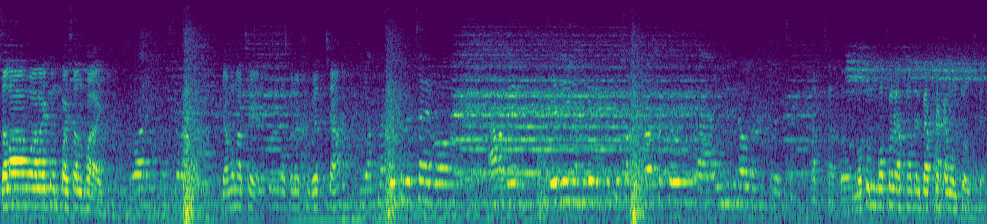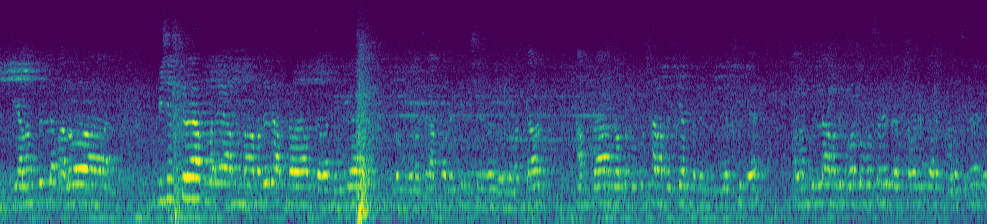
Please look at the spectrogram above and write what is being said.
আসসালামু আলাইকুম ফয়সাল ভাই। কেমন আছে নতুন বছরের শুভেচ্ছা। জি, আপনাকে শুভেচ্ছা এবং আমাদের যে যে এখান থেকে দেখতেছে সকল দর্শককেও ইংরেজি নববর্ষের শুভেচ্ছা। আচ্ছা তো নতুন বছরে আপনাদের ব্যবসা কেমন চলছে? জি আলহামদুলিল্লাহ ভালো। বিশেষ করে মানে আমাদের আপনারা যারা মিডিয়া লোকজন আছেন আপনাদেরকে বিশেষভাবে ধন্যবাদ। কারণ আমরা যতটুকু সারা পেয়েছি আপনাদের মিডিয়ার থেকে আলহামদুলিল্লাহ আমাদের গত বছরের ব্যবসা বাণিজ্য অনেক ভালো ছিল এবং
